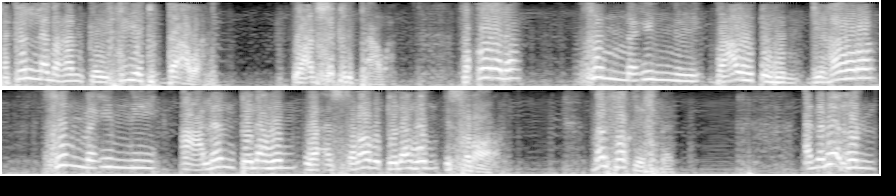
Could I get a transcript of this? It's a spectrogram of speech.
تكلم عن كيفية الدعوة وعن شكل الدعوة. فقال ثم إني دعوتهم جهارا ثم إني أعلنت لهم وأسررت لهم إسرارا. ما الفرق يا شباب؟ أن نوح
